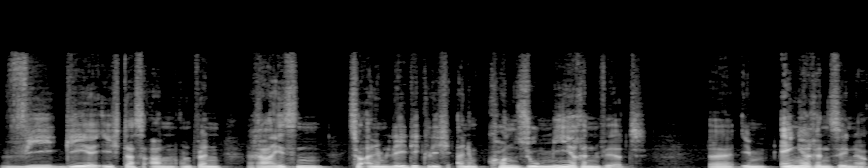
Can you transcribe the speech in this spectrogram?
Wie gehe ich das an? Und wenn Reisen zu einem lediglich einem Konsumieren wird, äh, im engeren Sinne,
